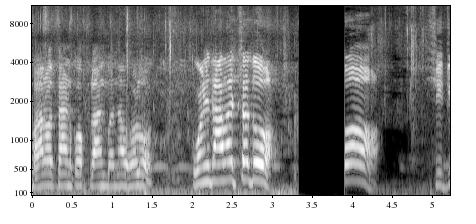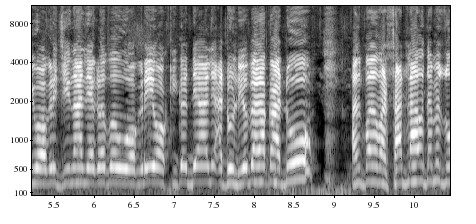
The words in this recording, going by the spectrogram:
ભારો તાણ કોક પ્લાન બનાવો હળો. કોની દાવત છે તો. સીધી ઓગળી જીના નીકળે તો ઓગળી ઓકી કરી દે આ ઢૂંઢીઓ પહેલાં કાઢું. અને પછી વરસાદ લાવો તમે જો.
